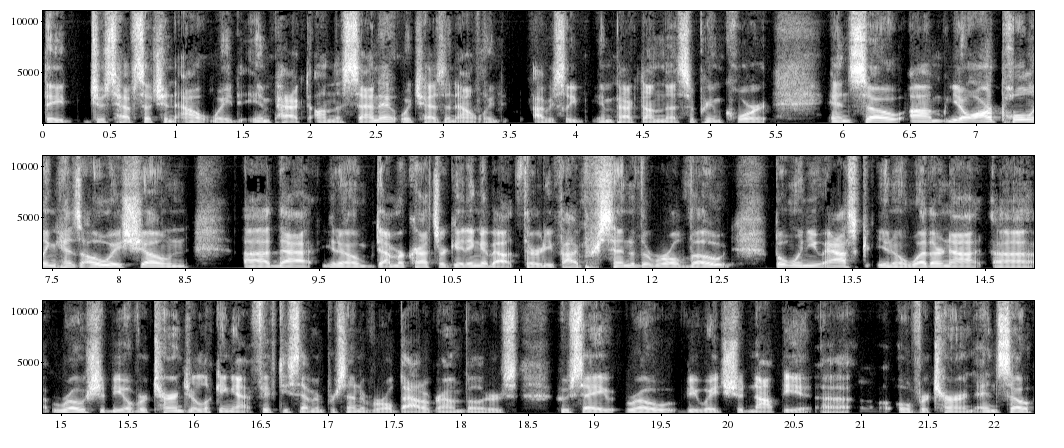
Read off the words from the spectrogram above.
they just have such an outweighed impact on the Senate, which has an outweighed obviously impact on the Supreme Court. And so um, you know our polling has always shown uh, that you know Democrats are getting about 35% of the rural vote. But when you ask you know whether or not uh, Roe should be overturned, you're looking at 57% of rural battleground voters who say Roe v. Wade should not be uh, overturned. And so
